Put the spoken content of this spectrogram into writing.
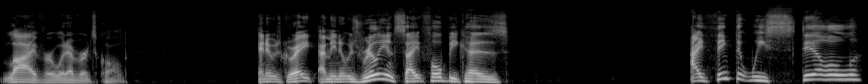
Live or whatever it's called. And it was great. I mean, it was really insightful because I think that we still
